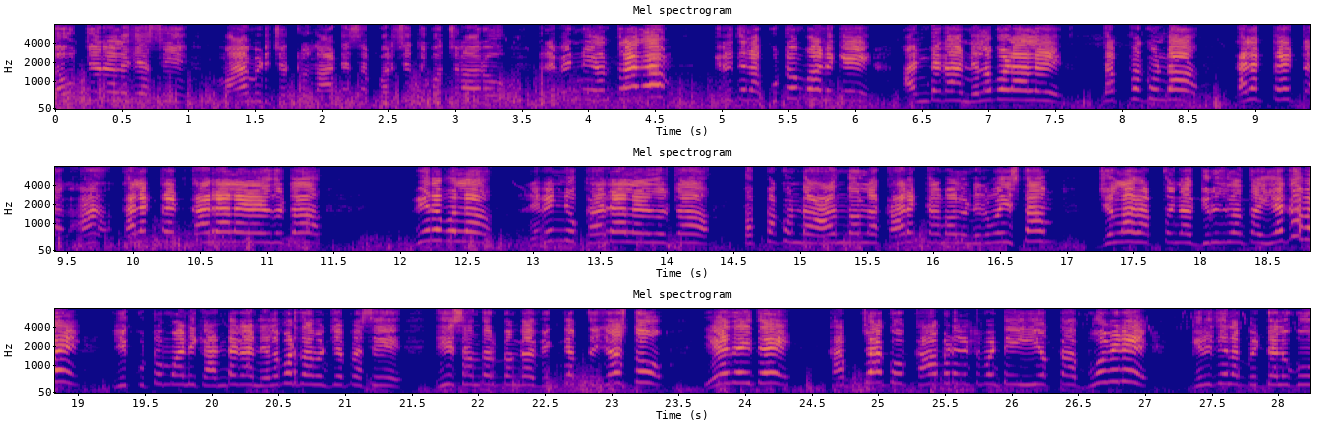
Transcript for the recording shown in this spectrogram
దౌర్జన్యాలు చేసి మామిడి చెట్లు నాటేసే పరిస్థితికి వచ్చినారు. రెవెన్యూ యంత్రాంగం గిరిజన కుటుంబానికి అండగా నిలబడాలి. తప్పకుండా కలెక్టరేట్ కలెక్టరేట్ కార్యాలయం ఎదుట వీరబల్ల రెవెన్యూ కార్యాలయం ఎదుట తప్పకుండా ఆందోళన కార్యక్రమాలు నిర్వహిస్తాం. జిల్లా వ్యాప్తంగా గిరిజనులంతా ఏకమై ఈ కుటుంబానికి అండగా నిలబడతామని చెప్పేసి ఈ సందర్భంగా విజ్ఞప్తి చేస్తూ ఏదైతే కబ్జాకు కాబడినటువంటి ఈ యొక్క భూమిని గిరిజన బిడ్డలకు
